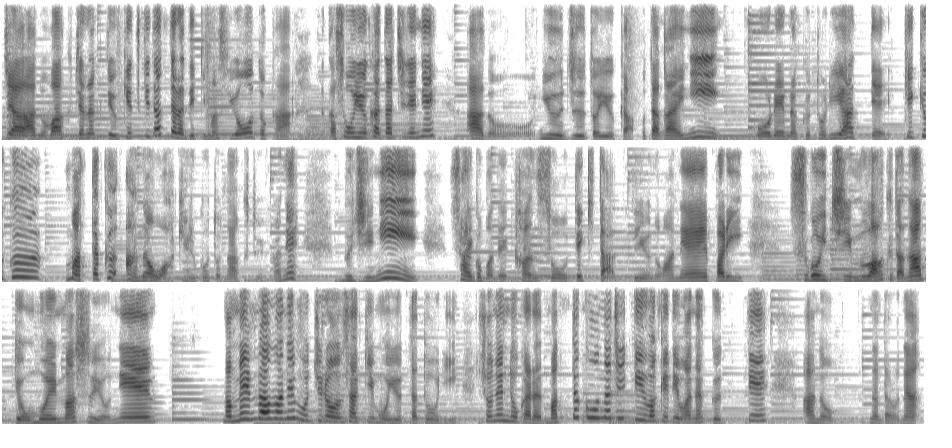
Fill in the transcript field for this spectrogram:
じゃああのワークじゃなくて受付だったらできますよとかなんかそういう形でねあの融通というかお互いにこう連絡取り合って結局全く穴を開けることなくというかね無事に最後まで完走できたっていうのはねやっぱりすごいチームワークだなって思いますよね。まあ、メンバーはねもちろんさっきも言った通り初年度から全く同じっていうわけではなくってあのなんだろうな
